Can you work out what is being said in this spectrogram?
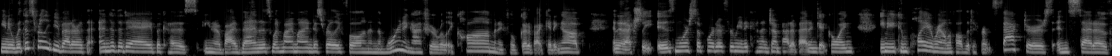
you know, would this really be better at the end of the day? Because, you know, by then is when my mind is really full. And in the morning, I feel really calm and I feel good about getting up. And it actually is more supportive for me to kind of jump out of bed and get going. You know, you can play around with all the different factors instead of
